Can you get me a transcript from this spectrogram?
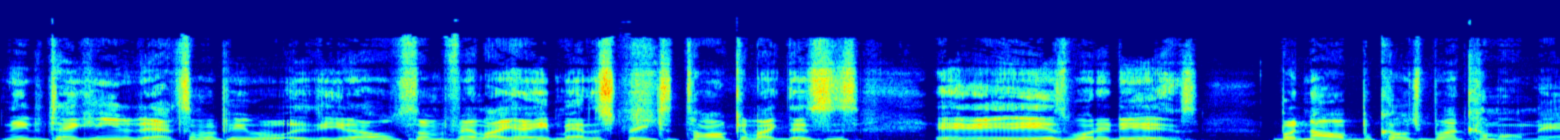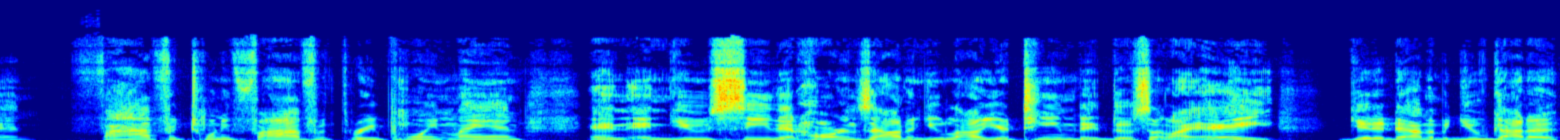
need to take heed of that. Some of the people, you know, some feel like, hey, man, the streets are talking like this is it, it is what it is. But no, Coach Bud, come on, man. Five for twenty-five from three-point land, and and you see that Harden's out, and you allow your team to do so. Like, hey, get it down to. But you've got to.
